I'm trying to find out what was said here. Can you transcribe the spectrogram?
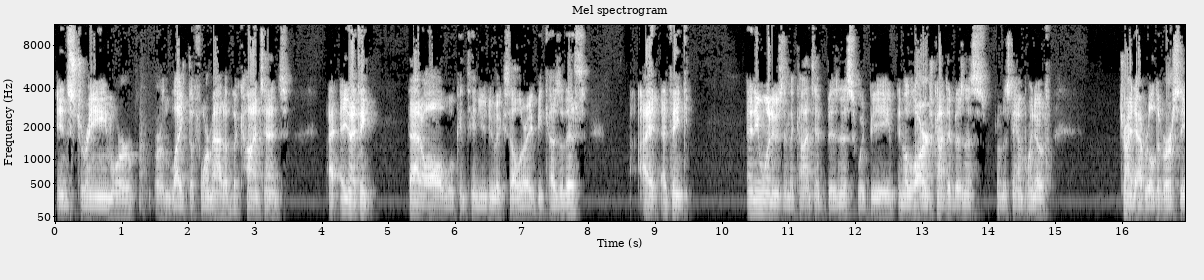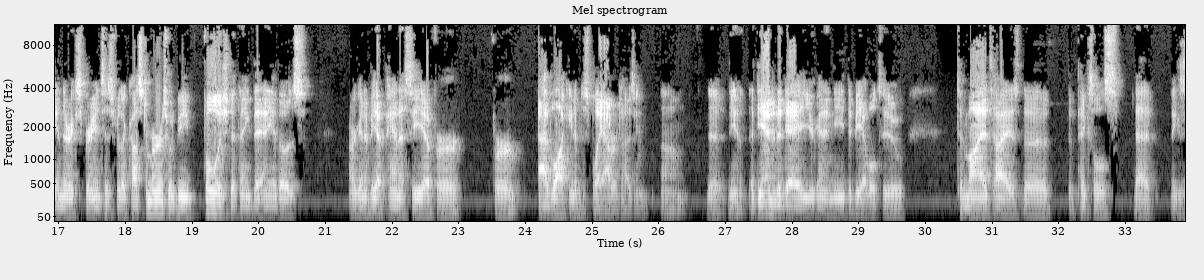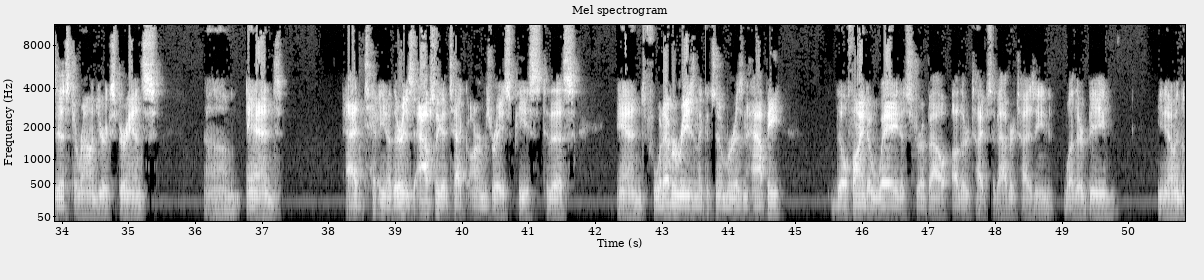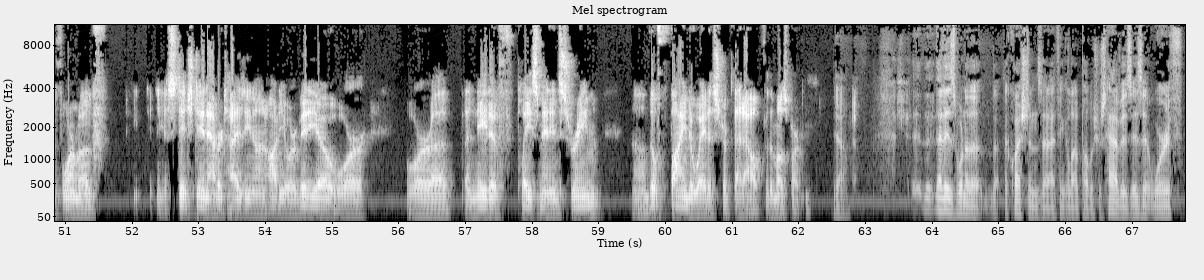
in stream or or like the format of the content. I, you know, I think that all will continue to accelerate because of this. I, I think anyone who's in the content business would be in the large content business from the standpoint of trying to have real diversity in their experiences for their customers would be foolish to think that any of those are going to be a panacea for for ad blocking of display advertising. Um, the, you know, at the end of the day, you're going to need to be able to to monetize the the pixels that exist around your experience, um, and add. Te- you know, there is absolutely a tech arms race piece to this, and for whatever reason, the consumer isn't happy. They'll find a way to strip out other types of advertising, whether it be, you know, in the form of you know, stitched in advertising on audio or video, or or a, a native placement in stream, um, they'll find a way to strip that out for the most part. Yeah. That is one of the, the questions that I think a lot of publishers have is is it worth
